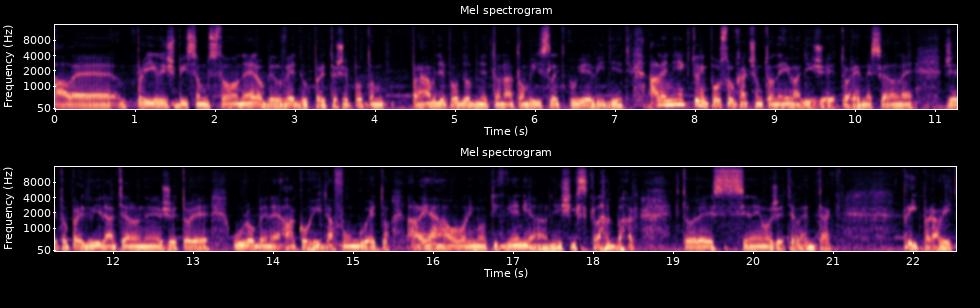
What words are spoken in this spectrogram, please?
ale príliš by som z toho nerobil vedu, pretože potom pravdepodobne to na tom výsledku je vidieť. Ale niektorým posluchačom to nevadí, že je to remeselné, že je to predvídateľné, že to je urobené ako hit a funguje to. Ale ja hovorím o tých geniálnejších skladbách, ktoré si nemôžete len tak pripraviť,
